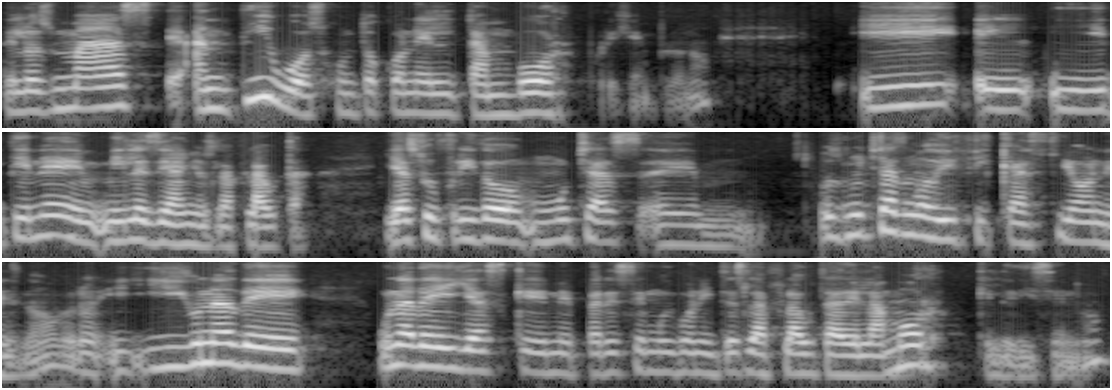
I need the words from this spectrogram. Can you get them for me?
de los más antiguos junto con el tambor, por ejemplo, ¿no? Y, tiene miles de años la flauta y ha sufrido muchas, em, pues muchas modificaciones, ¿no? y, y, una, de, una de ellas que me parece muy bonita es la flauta del amor, que le dicen, ¿no?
